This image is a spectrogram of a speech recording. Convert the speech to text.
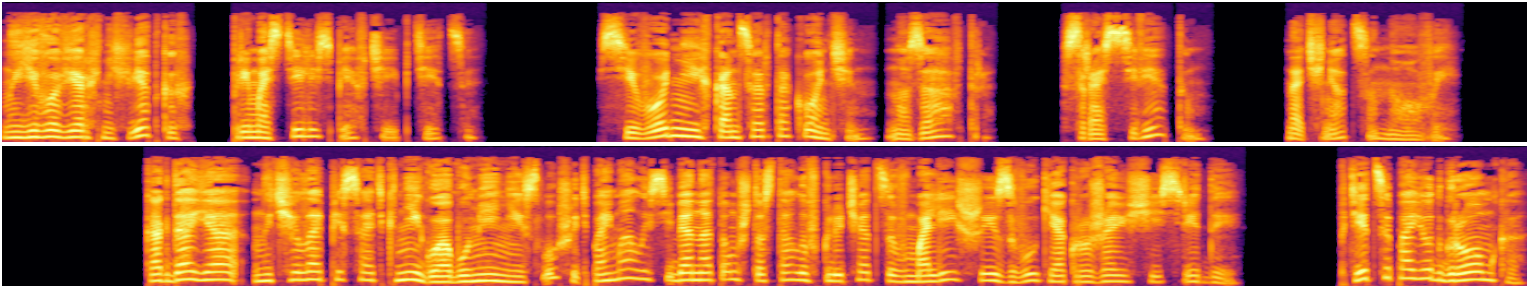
На его верхних ветках примостились певчие птицы. Сегодня их концерт окончен, но завтра, с рассветом, начнется новый. Когда я начала писать книгу об умении слушать, поймала себя на том, что стала включаться в малейшие звуки окружающей среды. Птицы поют громко,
